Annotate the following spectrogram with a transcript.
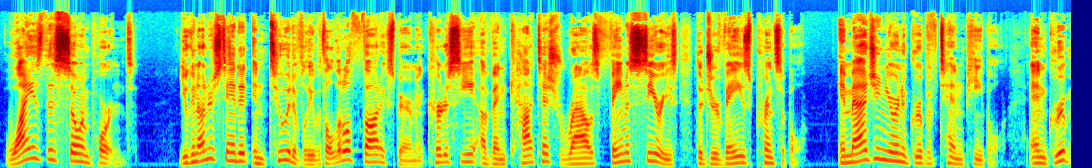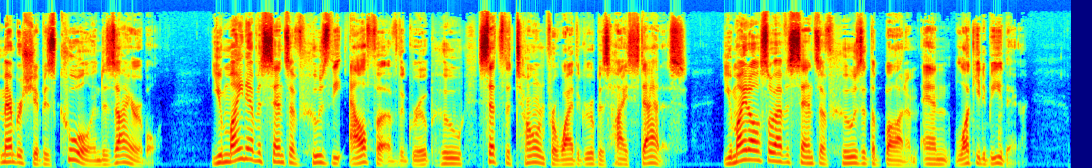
Why is this so important? You can understand it intuitively with a little thought experiment courtesy of Venkatesh Rao's famous series, The Gervais Principle. Imagine you're in a group of 10 people, and group membership is cool and desirable. You might have a sense of who's the alpha of the group, who sets the tone for why the group is high status. You might also have a sense of who's at the bottom and lucky to be there.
